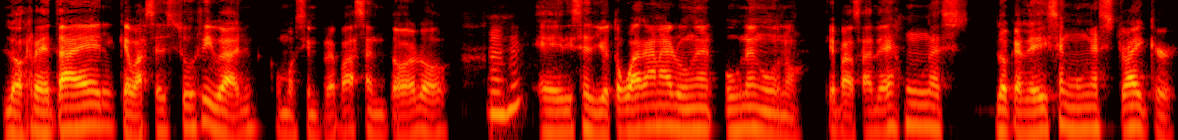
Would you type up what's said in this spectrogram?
lo reta a él, que va a ser su rival, como siempre pasa en todos los... Eh, dice, yo te voy a ganar uno, en uno. ¿Qué pasa? Es un, lo que le dicen un striker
